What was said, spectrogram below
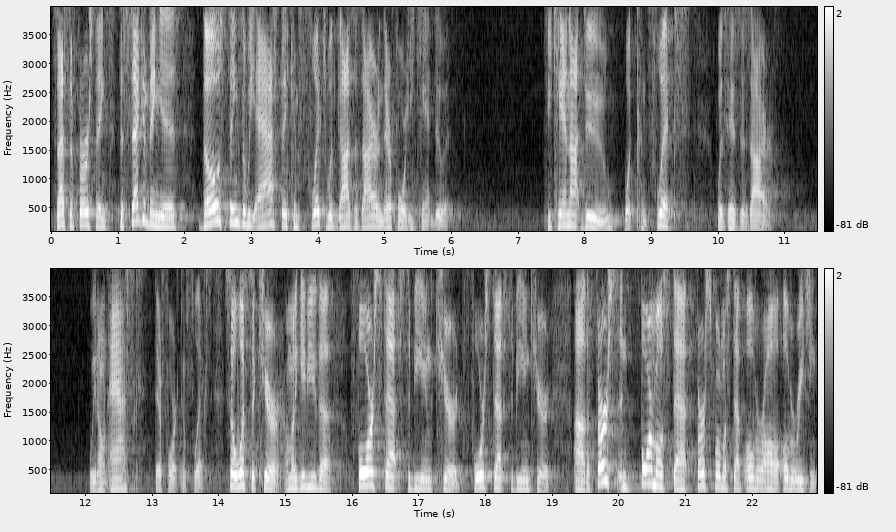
So that's the first thing. The second thing is those things that we ask, they conflict with God's desire, and therefore he can't do it. He cannot do what conflicts with his desire. We don't ask, therefore it conflicts. So, what's the cure? I'm going to give you the four steps to being cured. Four steps to being cured. Uh, the first and foremost step, first foremost step overall, overreaching.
